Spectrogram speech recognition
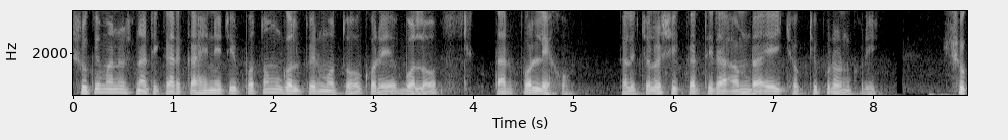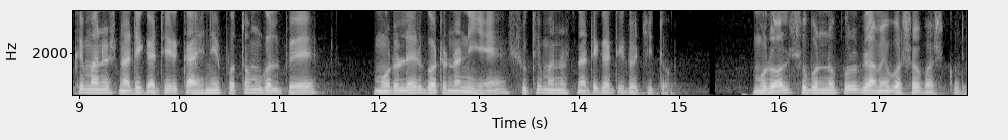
সুখী মানুষ নাটিকার কাহিনীটি প্রথম গল্পের মতো করে বলো, তারপর লেখো। তাহলে চলো শিক্ষার্থীরা, আমরা এই চোখটি পূরণ করি। সুখী মানুষ নাটিকাটির কাহিনীর প্রথম গল্পে মোরলের ঘটনা নিয়ে সুখী মানুষ নাটিকাটি রচিত। মুরল সুবর্ণপুর গ্রামে বসবাস করে।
